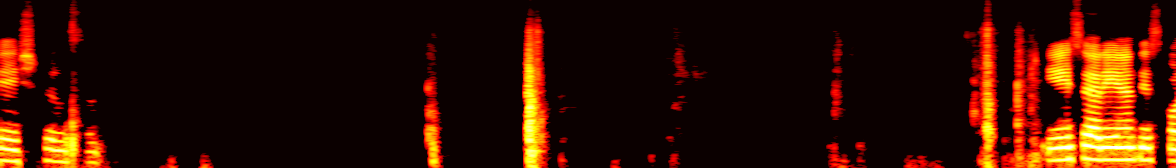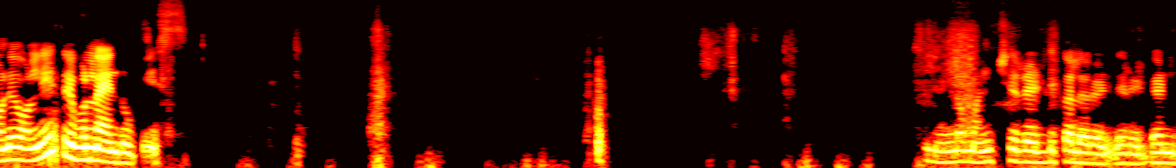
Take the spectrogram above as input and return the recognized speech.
పేస్టల్స్ ఏ శారీ అయినా తీసుకోండి ఓన్లీ త్రిబుల్ నైన్ రూపీస్. దీనిలో మంచి రెడ్ కలర్ అండి రెడ్ అండ్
